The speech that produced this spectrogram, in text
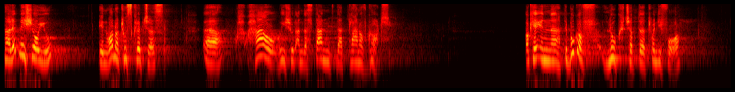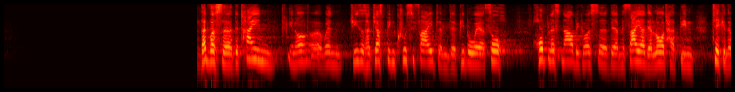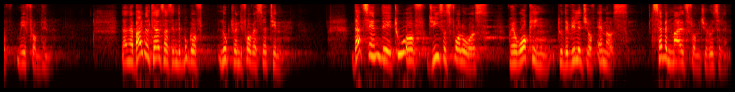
Now, let me show you in one or two scriptures uh, how we should understand that plan of God. Okay, in uh, the book of Luke, chapter 24, That was uh, the time, you know, uh, when Jesus had just been crucified and uh, people were so hopeless now because uh, their Messiah, their Lord, had been taken away from them. Then the Bible tells us in the book of Luke 24, verse 13, that same day, two of Jesus' followers were walking to the village of Emmaus, seven miles from Jerusalem.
